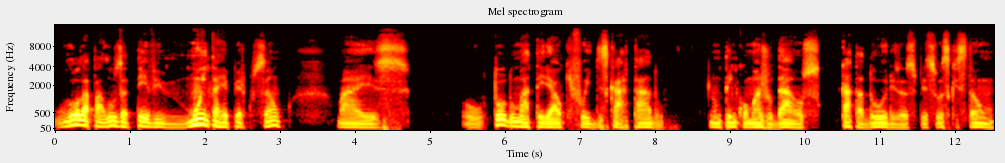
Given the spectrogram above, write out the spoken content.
o Lola Palusa teve muita repercussão, mas o, todo o material que foi descartado não tem como ajudar os catadores, as pessoas que estão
